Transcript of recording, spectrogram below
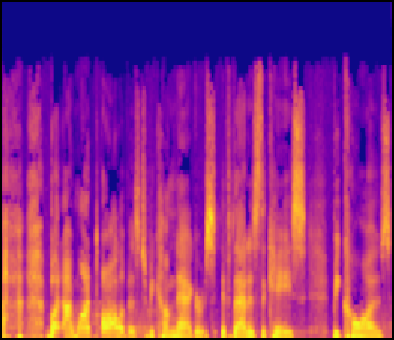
but I want all of us to become naggers if that is the case, because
